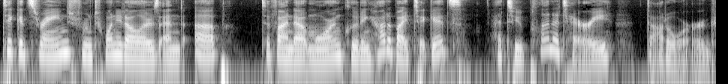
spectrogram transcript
Tickets range from $20 and up. To find out more, including how to buy tickets, head to planetary.org.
